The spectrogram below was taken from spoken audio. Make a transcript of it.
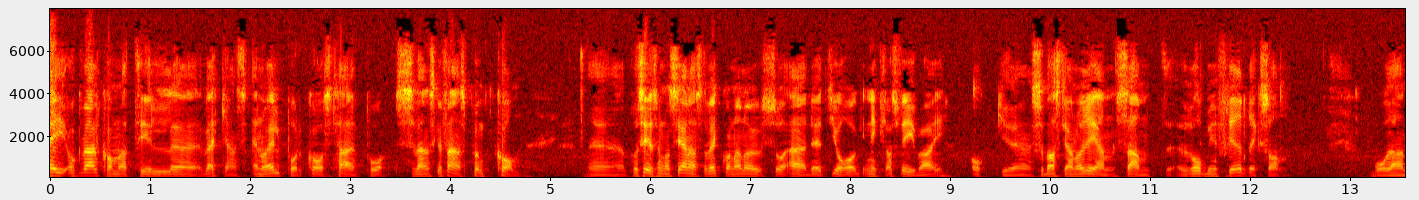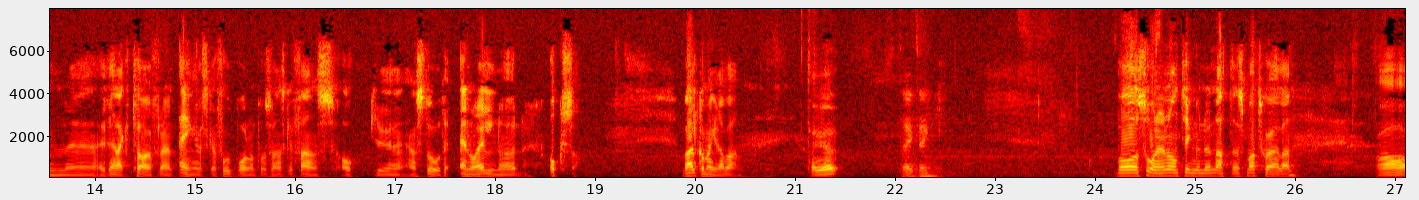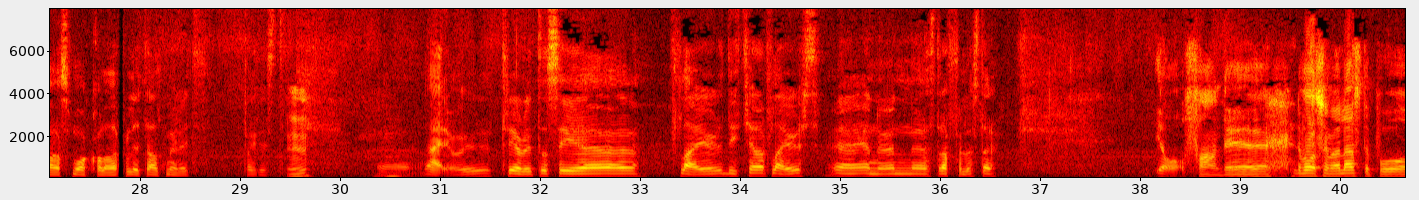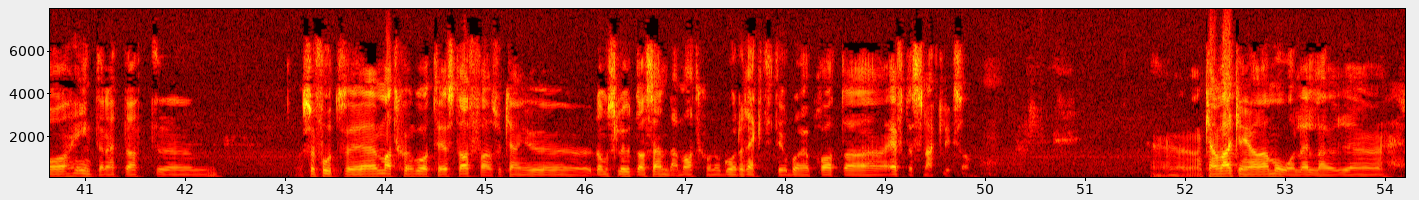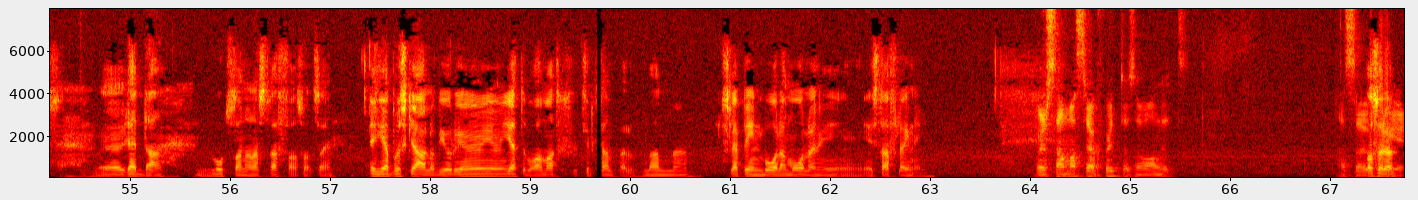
Hej och välkomna till eh, veckans NHL-podcast här på svenskafans.com. Eh, precis som de senaste veckorna nu så är det jag, Niklas Wiberg och eh, Sebastian Norén samt Robin Fredriksson. Våran redaktör för den engelska fotbollen på Svenska fans och en stor NHL-nörd också. Välkommen grabbar! Tackar! Tack, tack! Vad såg ni någonting under nattens matcher eller? Ja, småkollade på lite allt möjligt faktiskt. Mm. Uh, nej, det var ju trevligt att se eh, Flyer, ditt kära Flyers. Uh, ännu en straffförlust där. Ja, fan det, det var som jag läste på internet att um, så fort matchen går till straffar så kan ju de sluta sända matchen och gå direkt till att börja prata eftersnack liksom. Uh, kan varken göra mål eller uh, rädda motståndarnas straffar så att säga. Ilja Bruskalov gjorde ju en jättebra match till exempel, men uh, släppte in båda målen i, i straffläggning. Var det samma straffskytte som vanligt? Alltså, Vad sa du?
